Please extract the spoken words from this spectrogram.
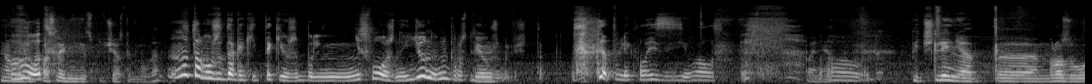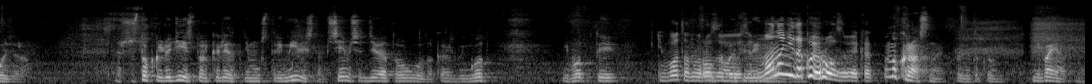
Ну, Вот. Последний детский участок был, да? Ну, там уже, да, какие-то такие уже были несложные дюны, ну, просто я уже, говорю, что так отвлеклась, зазевалась. Понятно. А, вот. Впечатление от э, Розового озера. Потому что столько людей, столько лет к нему стремились, там, 79-го года, каждый год. И вот ты, И вот оно, розовое. Но оно не такое розовое, как ну, красное, какое-то такое непонятное,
